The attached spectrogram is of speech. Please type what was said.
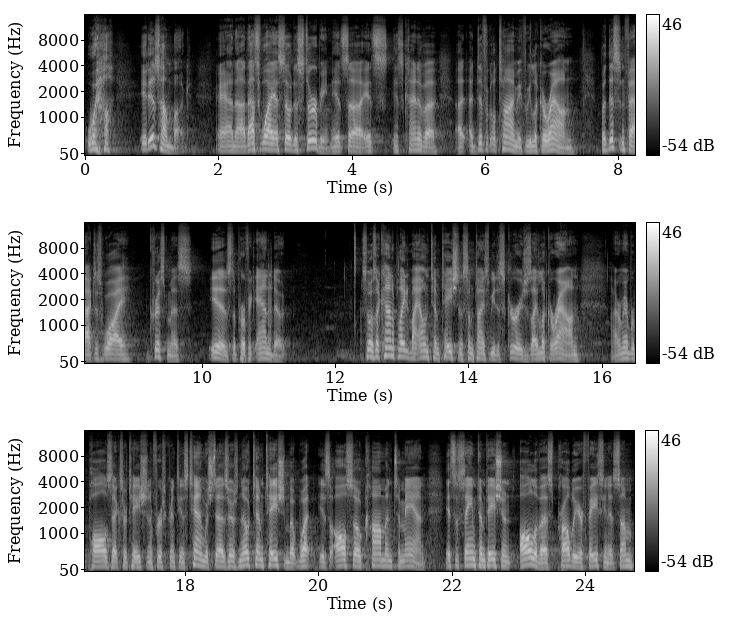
Well, it is humbug. And uh, that's why it's so disturbing. It's, uh, it's, it's kind of a, a, a difficult time if we look around. But this, in fact, is why Christmas is the perfect antidote so, as I contemplated my own temptation sometimes to be discouraged as I look around, I remember Paul's exhortation in 1 Corinthians 10, which says, There's no temptation but what is also common to man. It's the same temptation all of us probably are facing at some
